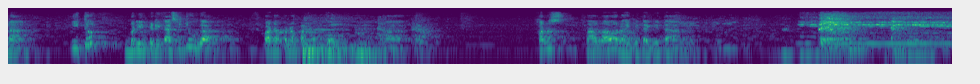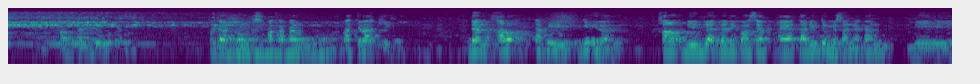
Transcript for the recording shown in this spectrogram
Nah, itu berimplikasi juga pada pendapat hukum. Nah, harus tahu lah kita kita. Kalau itu tergantung kesepakatan laki-laki. Dan kalau tapi gini loh, kalau dilihat dari konsep ayat tadi itu misalnya kan di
